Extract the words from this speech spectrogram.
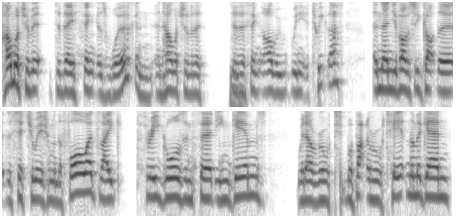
how much of it do they think is working, and how much of it do they think, oh, we, we need to tweak that? And then you've obviously got the the situation with the forwards, like three goals in thirteen games. We're now rot- we're back to rotating them again.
